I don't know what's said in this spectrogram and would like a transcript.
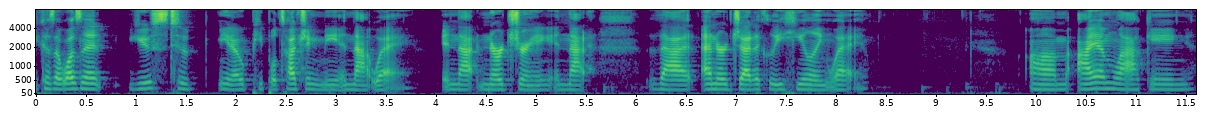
because I wasn't used to, you know, people touching me in that way, in that nurturing, in that that energetically healing way um, I am lacking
